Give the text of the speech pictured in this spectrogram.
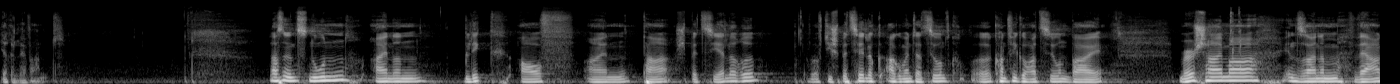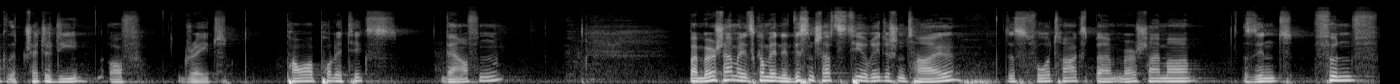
irrelevant. Lassen Sie uns nun einen Blick auf ein paar speziellere, auf die spezielle Argumentationskonfiguration bei Mersheimer in seinem Werk The Tragedy of Great Power Politics werfen. Bei Mersheimer, jetzt kommen wir in den wissenschaftstheoretischen Teil des Vortrags, bei Mersheimer sind fünf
